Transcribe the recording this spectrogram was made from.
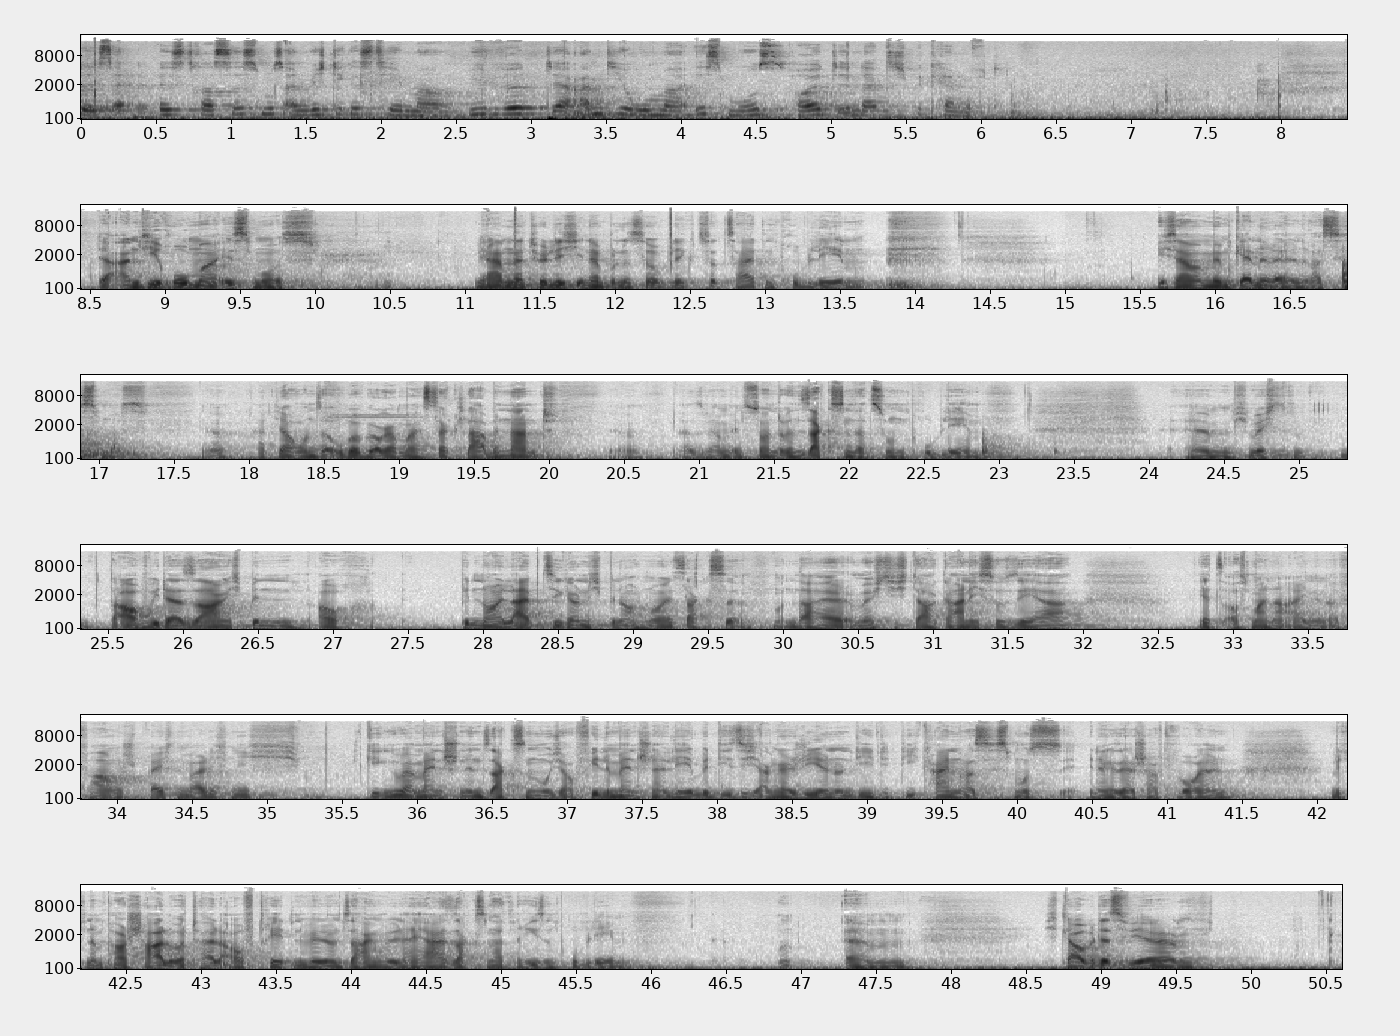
Heute ist, ist Rassismus ein wichtiges Thema. Wie wird der Antiromaismus heute in Leipzig bekämpft? Der Antiromaismus. Wir haben natürlich in der Bundesrepublik zurzeit ein Problem, ich sage mal mit dem generellen Rassismus. Ja, hat ja auch unser Oberbürgermeister klar benannt. Ja, also wir haben insbesondere in Sachsen dazu ein Problem. Ähm, ich möchte da auch wieder sagen, ich bin auch bin Neu-Leipziger und ich bin auch Neu-Sachse. Und daher möchte ich da gar nicht so sehr jetzt aus meiner eigenen Erfahrung sprechen, weil ich nicht gegenüber Menschen in Sachsen, wo ich auch viele Menschen erlebe, die sich engagieren und die, die keinen Rassismus in der Gesellschaft wollen, mit einem Pauschalurteil auftreten will und sagen will, naja, Sachsen hat ein Riesenproblem. Ähm, ich glaube, dass wir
